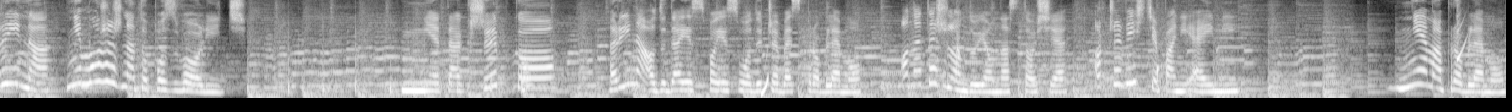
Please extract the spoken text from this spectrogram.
Rina, nie możesz na to pozwolić. Nie tak szybko. Rina oddaje swoje słodycze bez problemu. One też lądują na stosie. Oczywiście, pani Amy. Nie ma problemu.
